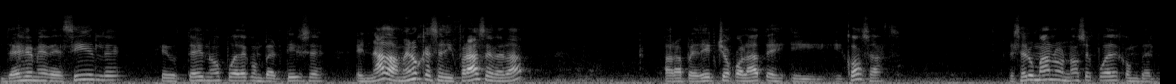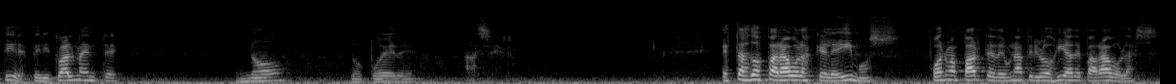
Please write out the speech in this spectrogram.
déjeme decirle que usted no puede convertirse en nada, a menos que se disfrace, ¿verdad? para pedir chocolates y, y cosas. El ser humano no se puede convertir espiritualmente, no lo puede hacer. Estas dos parábolas que leímos forman parte de una trilogía de parábolas,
